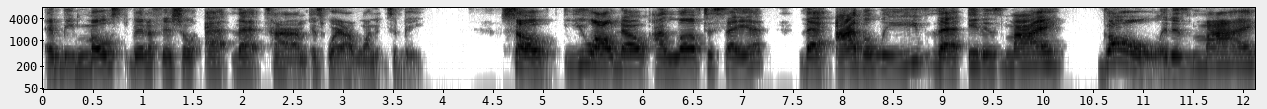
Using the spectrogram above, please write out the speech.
and be most beneficial at that time is where I wanted to be. So, you all know I love to say it that I believe that it is my goal, it is my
